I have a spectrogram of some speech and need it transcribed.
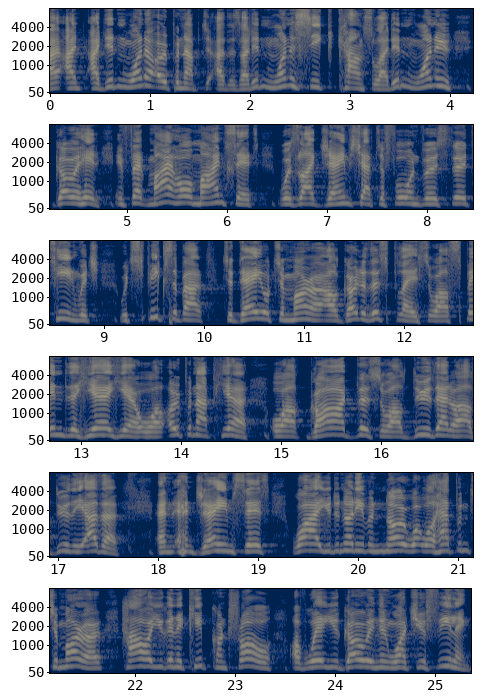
I, I, I, didn't want to open up to others. I didn't want to seek counsel. I didn't want to go ahead. In fact, my whole mindset was like James chapter 4 and verse 13, which, which speaks about today or tomorrow I'll go to this place, or I'll spend the year here, or I'll open up here, or I'll guard this, or I'll do that, or I'll do the other. And, and James says, Why? You do not even know what will happen tomorrow. How are you going to keep control of where you're going and what you're feeling?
